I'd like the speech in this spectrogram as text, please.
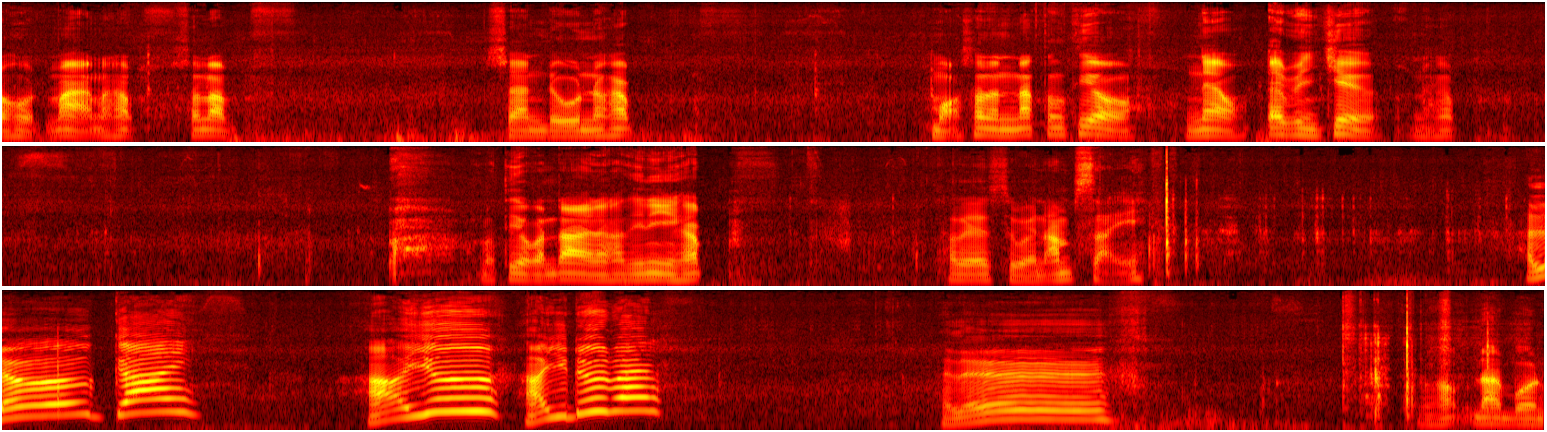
รหดมากนะครับสำหรับแซนดูนนะครับ เหมาะสำหรับนักท่องเที่ยวแนวแอดเวนเจอร์นะครับ มาเที่ยวกันได้นะครับที่นี่ครับทะเลสวยน้ำใส Hello guy How are you How you doing man Hello ครับด้านบน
